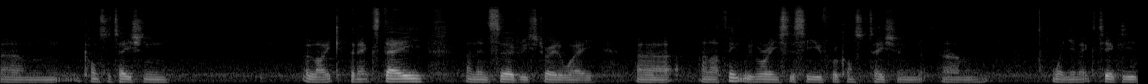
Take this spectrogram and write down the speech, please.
Um, consultation like the next day and then surgery straight away. Uh, and I think we've arranged to see you for a consultation um, when you're next here because your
